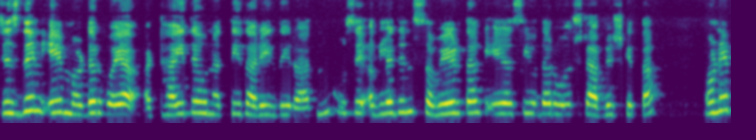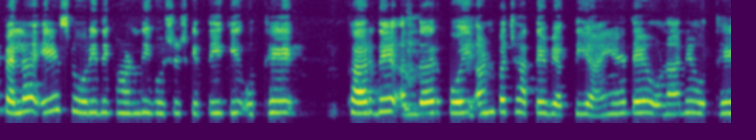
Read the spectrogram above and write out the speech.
ਜਿਸ ਦਿਨ ਇਹ ਮਰਡਰ ਹੋਇਆ 28 ਤੇ 29 ਤਾਰੀਖ ਦੀ ਰਾਤ ਨੂੰ, ਉਸੇ ਅਗਲੇ ਦਿਨ ਸਵੇਰ ਤੱਕ ਇਹ ਅਸੀਂ ਉਹਦਾ ਰੋਲ ਐਸਟੈਬਲਿਸ਼ ਕੀਤਾ। ਉਹਨੇ ਪਹਿਲਾਂ ਇਹ ਸਟੋਰੀ ਦਿਖਾਉਣ ਦੀ ਕੋਸ਼ਿਸ਼ ਕੀਤੀ ਕਿ ਉੱਥੇ ਘਰ ਦੇ ਅੰਦਰ ਕੋਈ ਅਣਪਛਾਤੇ ਵਿਅਕਤੀ ਆਏ ਹੈ ਤੇ ਉਹਨਾਂ ਨੇ ਉੱਥੇ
